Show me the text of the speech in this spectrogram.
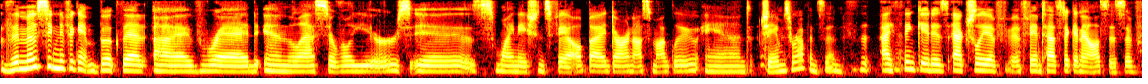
The most significant book that I've read in the last several years is Why Nations Fail by Daron Acemoglu and James Robinson. I think it is actually a, f- a fantastic analysis of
